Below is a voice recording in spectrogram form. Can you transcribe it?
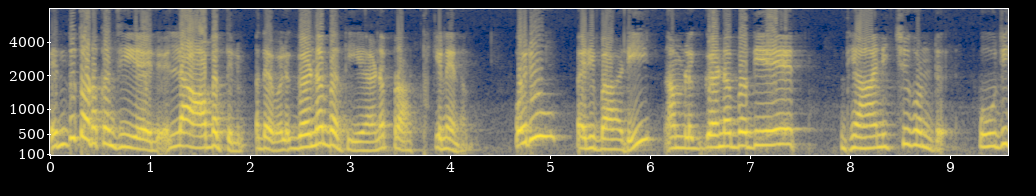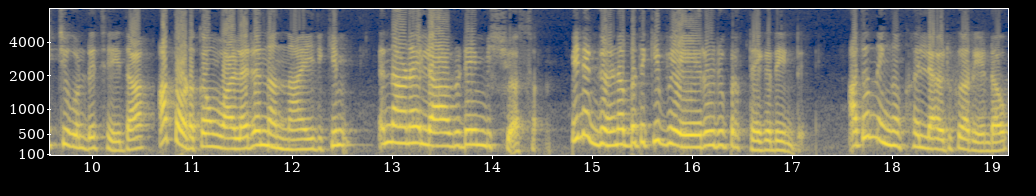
എന്ത് തുടക്കം ചെയ്യാലും എല്ലാ ആപത്തിലും അതേപോലെ ഗണപതിയാണ് പ്രാർത്ഥിക്കണേ നമ്മൾ ഒരു പരിപാടി നമ്മൾ ഗണപതിയെ ധ്യാനിച്ചുകൊണ്ട് പൂജിച്ചുകൊണ്ട് ചെയ്ത ആ തുടക്കം വളരെ നന്നായിരിക്കും എന്നാണ് എല്ലാവരുടെയും വിശ്വാസം. പിന്നെ ഗണപതിക്ക് വേറൊരു പ്രത്യേകതയുണ്ട്. അത് നിങ്ങൾക്ക് എല്ലാവർക്കും അറിയണ്ടാവും.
